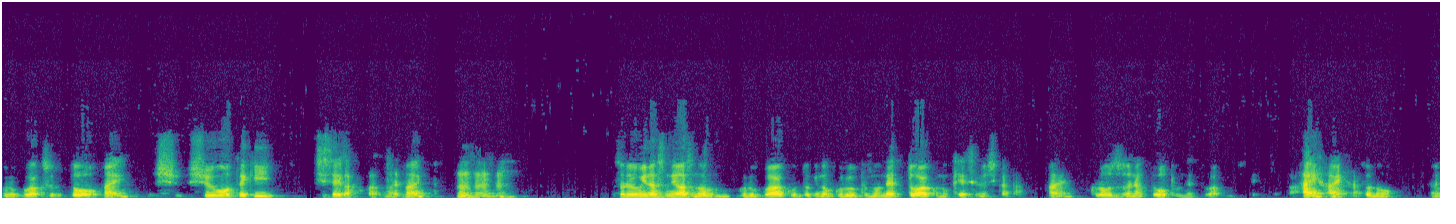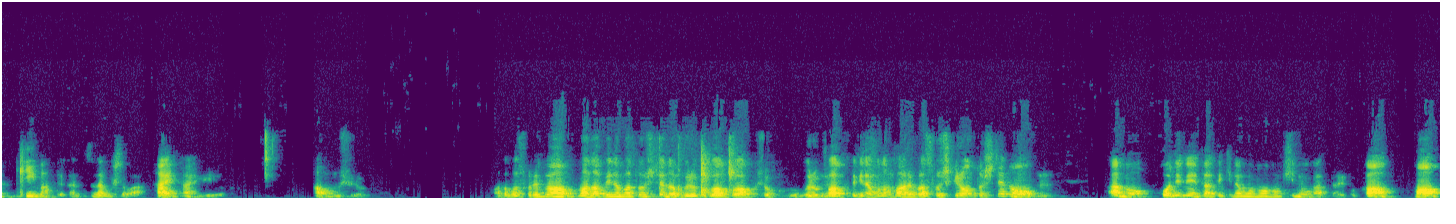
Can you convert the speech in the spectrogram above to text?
グループワークすると、はい。し集合的知性が生まれてくる、はいうんうんうん。それを生み出すには、そのグループワークの時のグループのネットワークの形成の仕方、はい。クローズじゃなくてオープンネットワークにしていくとか、はいはいはい。そのキーマンというか、つなぐ人がはいはい。あ、面白い。あだからそれが学びの場としてのグループワークワークショップ、グループワーク的なものもあれば、組織論としてのうんあのコーディネーター的なものの機能があったりとか、まあ、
